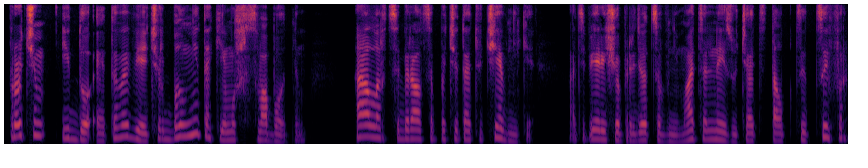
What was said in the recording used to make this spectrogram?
Впрочем, и до этого вечер был не таким уж свободным. Аллард собирался почитать учебники, а теперь еще придется внимательно изучать столбцы цифр,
